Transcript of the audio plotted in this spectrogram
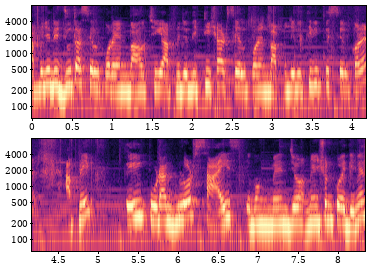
আপনি যদি জুতা সেল করেন বা হচ্ছে আপনি যদি টি শার্ট সেল করেন বা আপনি যদি থ্রি পিস সেল করেন, আপনি এই প্রোডাক্টগুলোর সাইজ এবং মেনশন করে দিবেন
